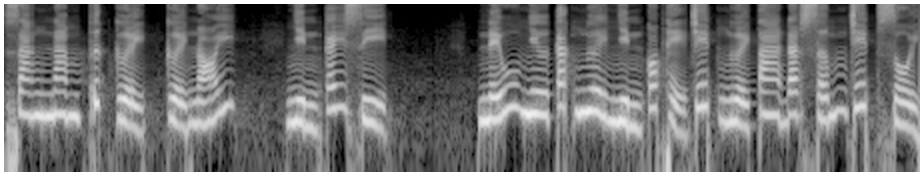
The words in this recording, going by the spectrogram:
Giang Nam tức cười, cười nói, nhìn cái gì? Nếu như các ngươi nhìn có thể chết người ta đã sớm chết rồi.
